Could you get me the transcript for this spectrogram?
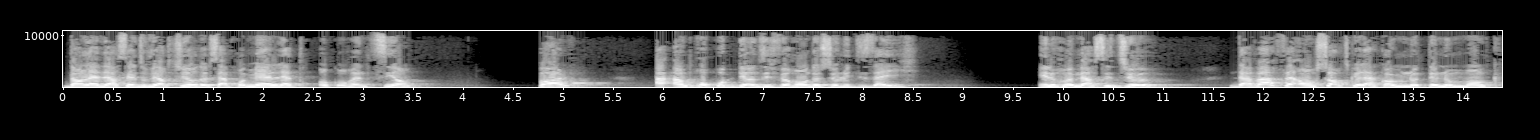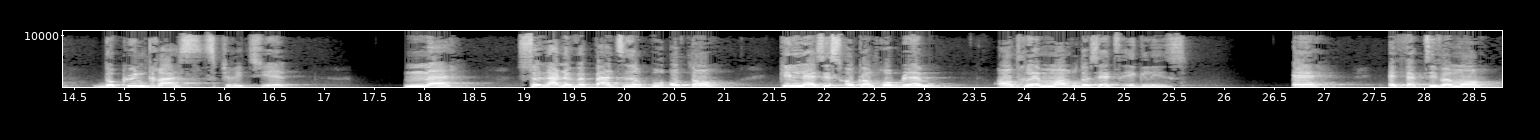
Dans les versets d'ouverture de sa première lettre aux Corinthiens, Paul a un propos bien différent de celui d'Isaïe. Il remercie Dieu d'avoir fait en sorte que la communauté ne manque d'aucune grâce spirituelle. Mais cela ne veut pas dire pour autant qu'il n'existe aucun problème entre les membres de cette Église. Et, effectivement,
